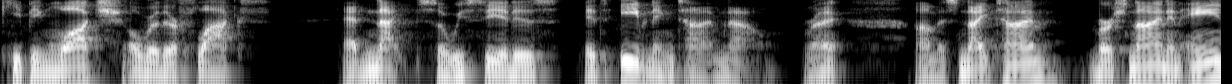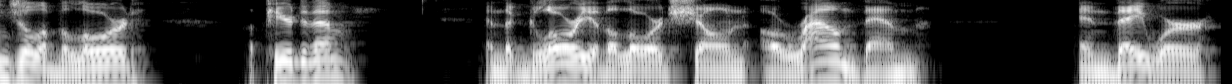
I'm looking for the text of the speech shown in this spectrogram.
keeping watch over their flocks at night. So we see it is it's evening time now, right? Um, it's nighttime. Verse 9 An angel of the Lord appeared to them, and the glory of the Lord shone around them, and they were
